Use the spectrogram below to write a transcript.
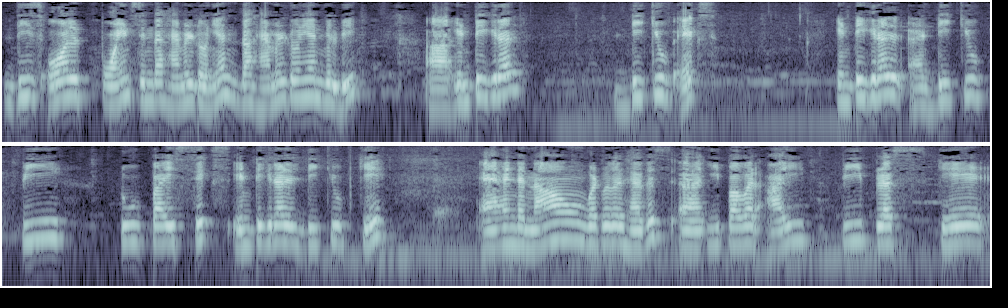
these all points in the Hamiltonian, the Hamiltonian will be uh, integral d cube x, integral uh, d cube p 2 pi 6 integral d cube k and now what we will have is uh, e power i p plus k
